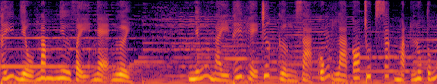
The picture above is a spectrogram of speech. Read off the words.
thấy nhiều năm như vậy nhẹ người. Những này thế hệ trước cường giả cũng là có chút sắc mặt lưu túng.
